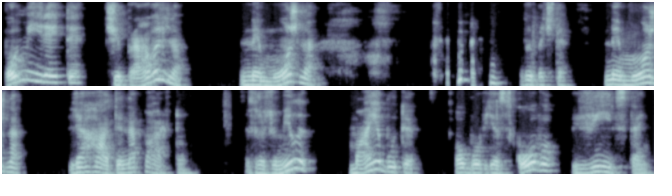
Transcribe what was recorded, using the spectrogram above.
Поміряйте, чи правильно не можна, вибачте, не можна лягати на парту. Зрозуміли? Має бути обов'язково відстань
